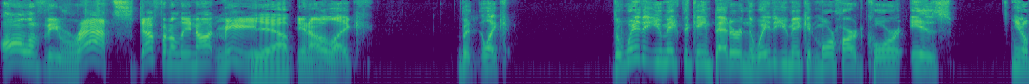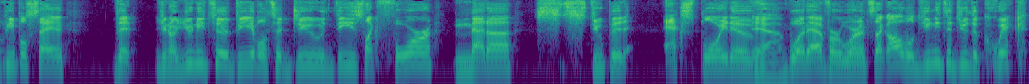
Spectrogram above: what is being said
all of the rats. Definitely not me. Yeah. You know, like, but like the way that you make the game better and the way that you make it more hardcore is, you know, people say that you know you need to be able to do these like four meta s- stupid exploitive Yeah. whatever where it's like oh well you need to do the quick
